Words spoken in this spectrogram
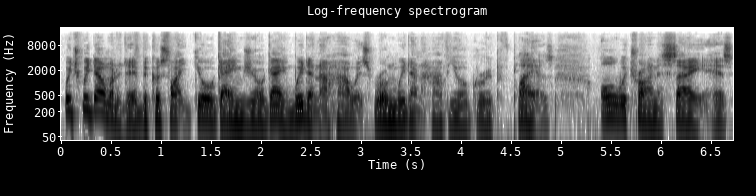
which we don't want to do because like your game's your game. We don't know how it's run. We don't have your group of players. All we're trying to say is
